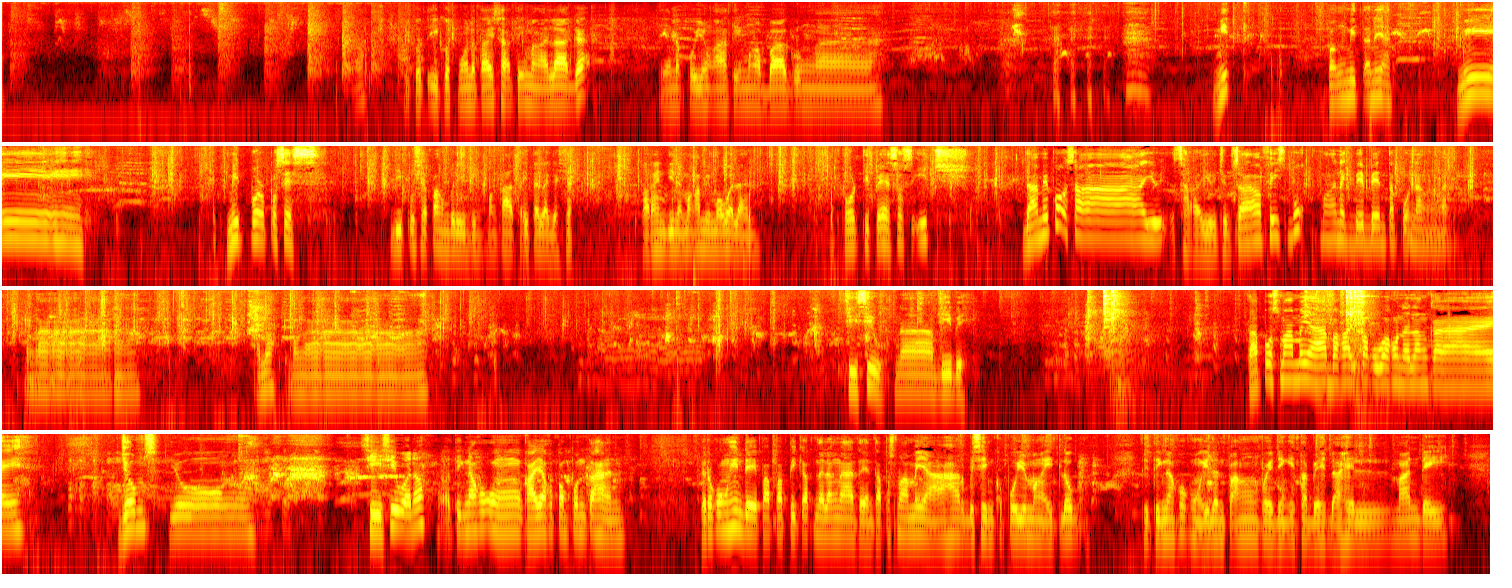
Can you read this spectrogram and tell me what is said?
Oh, Ikot-ikot muna tayo sa ating mga alaga. Ayan na po yung ating mga bagong ah, meat. Pang meat ano yan? Meat meat purposes. Hindi po siya pang breeding, pang katay talaga siya. Para hindi naman kami mawalan. 40 pesos each. Dami po sa sa YouTube, sa Facebook, mga nagbebenta po ng mga ano, mga sisiw na bibe. Tapos mamaya baka ipakuha ko na lang kay Joms yung sisiw ano. Tingnan ko kung kaya ko pang puntahan. Pero kung hindi, papapick up na lang natin. Tapos mamaya, harvestin ko po yung mga itlog. Titingnan ko kung ilan pa ang pwedeng itabi dahil Monday,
